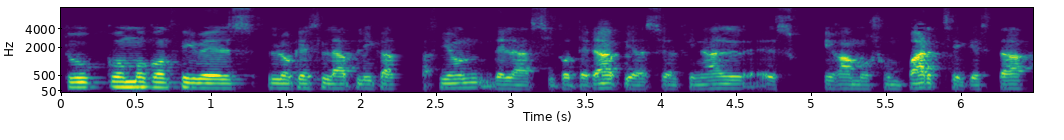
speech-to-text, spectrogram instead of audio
¿tú cómo concibes lo que es la aplicación de la psicoterapia? Si al final es, digamos, un parche que está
